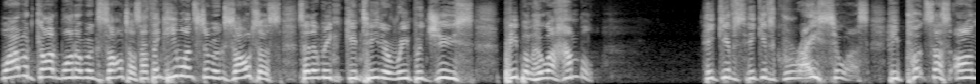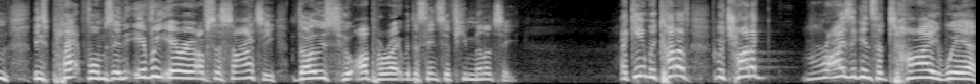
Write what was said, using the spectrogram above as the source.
Why would God want to exalt us? I think He wants to exalt us so that we can continue to reproduce people who are humble. He gives, he gives grace to us. He puts us on these platforms in every area of society, those who operate with a sense of humility. Again, we're kind of, we're trying to rise against a tide where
